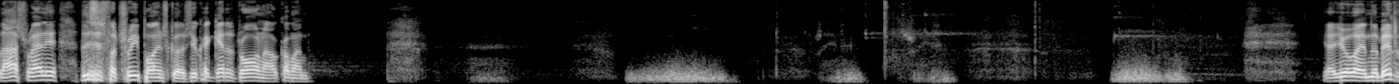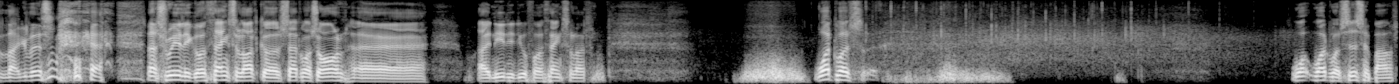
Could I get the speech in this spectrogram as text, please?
Last rally. This is for three points, girls. You can get a draw now. Come on. Yeah, you were in the middle like this. That's really good. Thanks a lot, girls. That was all uh, I needed you for. Thanks a lot. What was what, what was this about?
